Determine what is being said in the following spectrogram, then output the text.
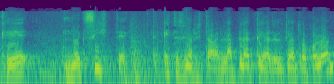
que no existe. Este señor estaba en la platea del Teatro Colón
